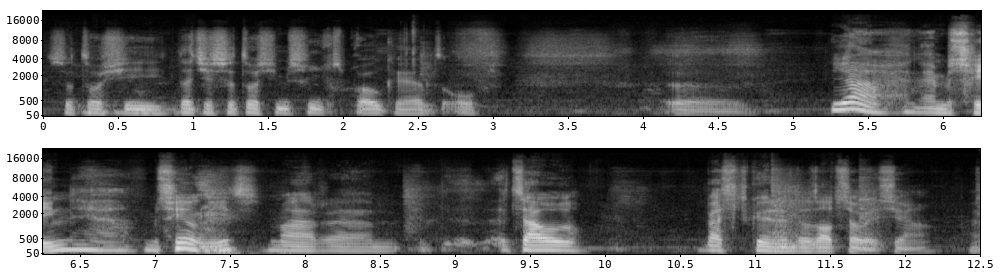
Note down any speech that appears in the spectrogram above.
Satoshi, dat je Satoshi misschien gesproken hebt of... eh, ja, nee, misschien. Ja, misschien ook niet. Maar ehm, het zou best kunnen dat dat zo is, ja. ja.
